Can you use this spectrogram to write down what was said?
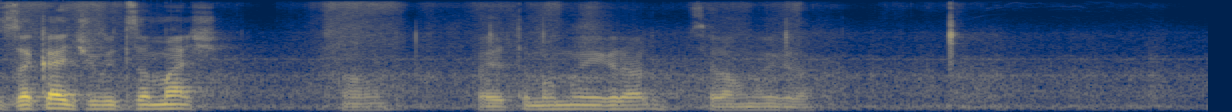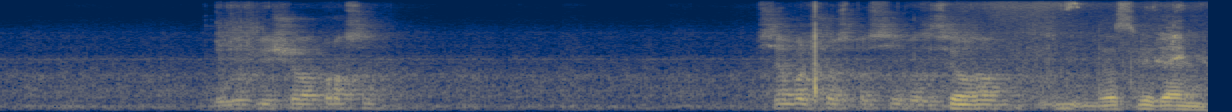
заканчивается матч. Вот. Поэтому мы играли, все равно играли. Будут еще вопросы? Всем большое спасибо за Все, до свидания.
